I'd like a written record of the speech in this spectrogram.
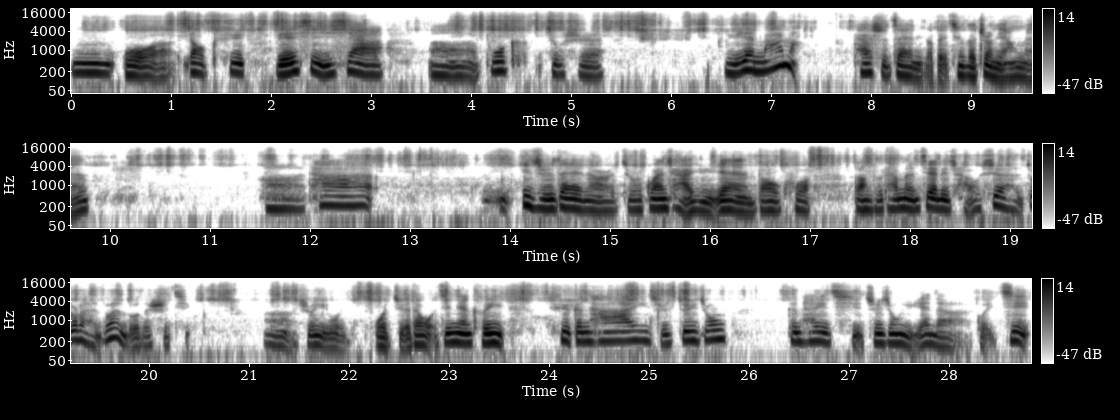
嗯，我要去联系一下，嗯，播客就是雨燕妈妈，她是在那个北京的正阳门，啊，她一直在那儿就是观察雨燕，包括帮助他们建立巢穴，做了很多很多的事情。嗯，所以我我觉得我今年可以去跟他一直追踪，跟他一起追踪雨燕的轨迹。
